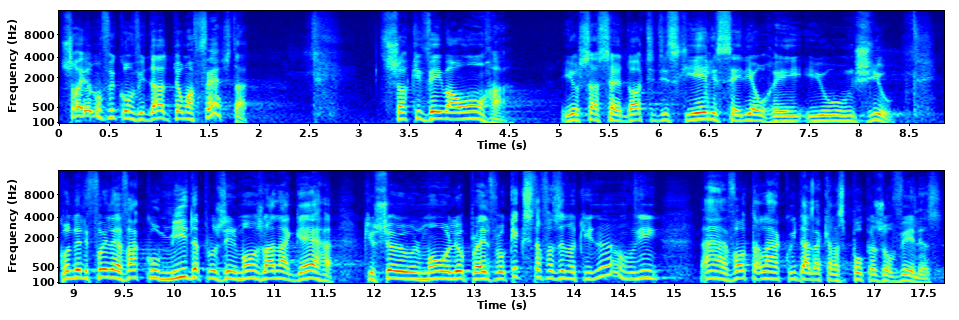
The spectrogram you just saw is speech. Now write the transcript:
Só eu não fui convidado a ter uma festa? Só que veio a honra, e o sacerdote disse que ele seria o rei e o ungiu. Quando ele foi levar comida para os irmãos lá na guerra, que o seu irmão olhou para ele e falou: O que, que você está fazendo aqui? Não, vim, ah, volta lá cuidar daquelas poucas ovelhas.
